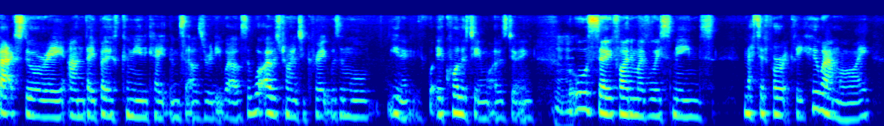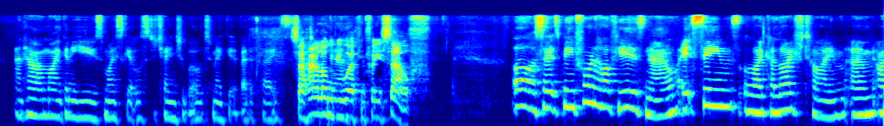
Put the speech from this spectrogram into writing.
backstory, and they both communicate themselves really well. So what I was trying to create was a more you know equality in what I was doing, hmm but also finding my voice means metaphorically who am I and how am I going to use my skills to change the world to make it a better place. So, how long have you Yeah. working for yourself? Oh, so it's been four and a half years now. It seems like a lifetime. Um, I,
